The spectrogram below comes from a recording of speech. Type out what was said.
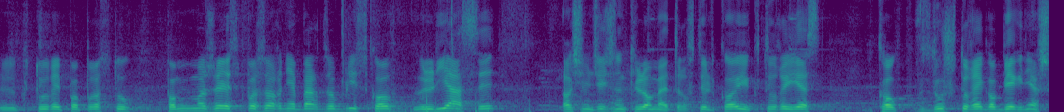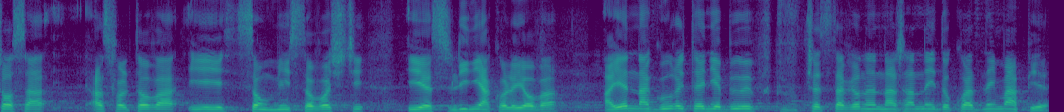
y, który po prostu, pomimo że jest pozornie bardzo blisko Liasy, 80 kilometrów tylko i który jest, wzdłuż którego biegnie szosa asfaltowa i są miejscowości i jest linia kolejowa, a jednak góry te nie były przedstawione na żadnej dokładnej mapie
